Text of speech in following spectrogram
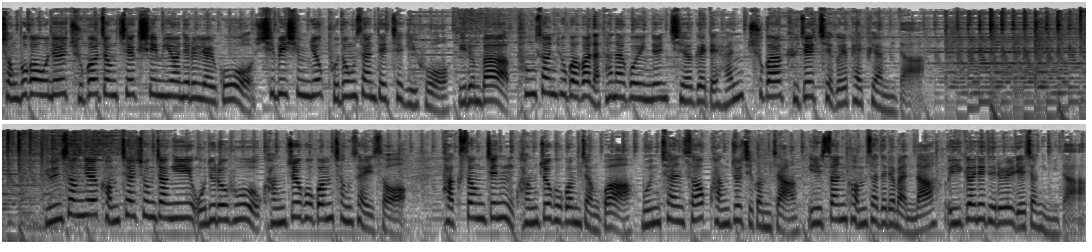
정부가 오늘 주거정책심의위원회를 열고 1216 부동산 대책 이후 이른바 풍선 효과가 나타나고 있는 지역에 대한 추가 규제책을 발표합니다. 윤석열 검찰총장이 오늘 오후 광주고검 청사에서 박성진 광주고검장과 문찬석 광주지검장, 일선 검사들을 만나 의견을 들을 예정입니다.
